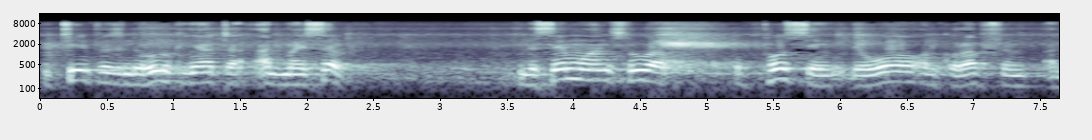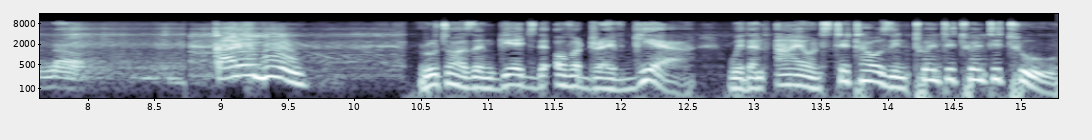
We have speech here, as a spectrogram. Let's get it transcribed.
between President Uhuru Kenyatta and myself, and the same ones who are opposing the war on corruption and now. Karibu. Ruto has engaged the overdrive gear with an eye on State House in 2022,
